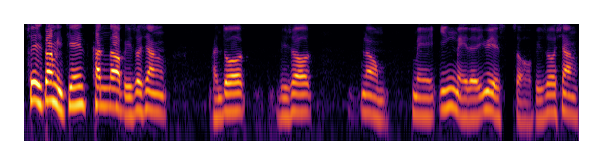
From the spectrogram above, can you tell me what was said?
所以当你今天看到比如说像很多，比如说那种。美英美的乐手，比如说像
